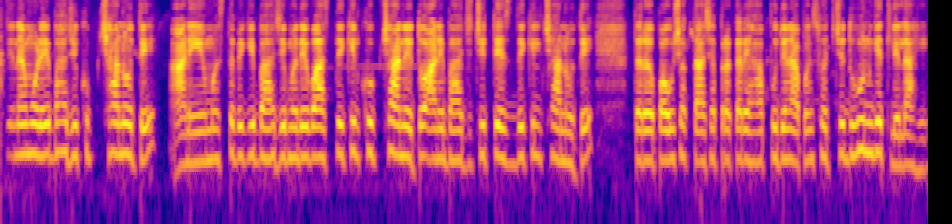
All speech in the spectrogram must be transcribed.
पुदिन्यामुळे भाजी खूप छान होते आणि मस्तपैकी भाजीमध्ये वास देखील खूप छान येतो आणि भाजीची टेस्ट देखील छान होते. तर पाहू शकता अशा प्रकारे हा पुदिना आपण स्वच्छ धुवून घेतलेला आहे.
